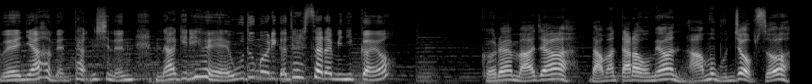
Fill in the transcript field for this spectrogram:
왜냐하면 당신은 나기리 회의 우두머리가 될 사람이니까요. 그래 맞아. 나만 따라오면 아무 문제 없어.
